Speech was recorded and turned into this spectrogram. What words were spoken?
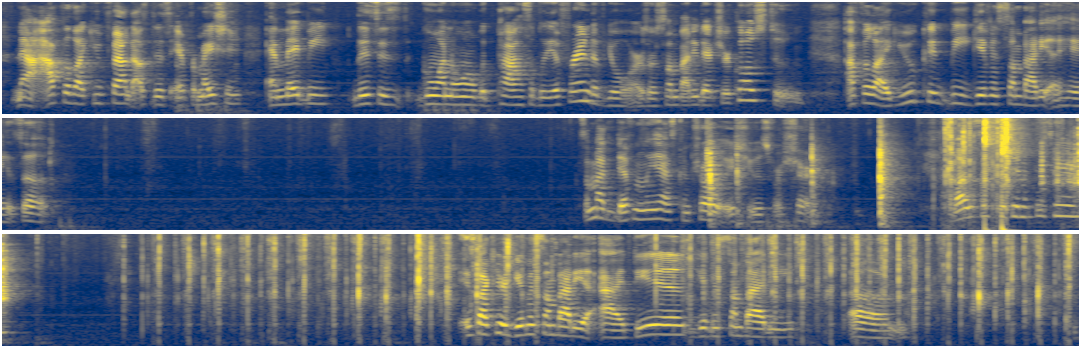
Now, I feel like you found out this information and maybe this is going on with possibly a friend of yours or somebody that you're close to. I feel like you could be giving somebody a heads up. Somebody definitely has control issues for sure. Why the Six of Pentacles here? It's like you're giving somebody an idea, giving somebody um,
